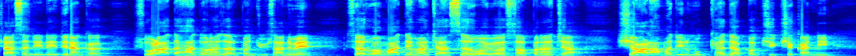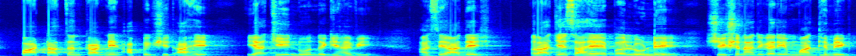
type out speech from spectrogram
शासन निर्णय दिनांक सोळा दहा दोन हजार पंचवीस अन्वये सर्व माध्यमाच्या सर्व व्यवस्थापनाच्या शाळामधील मुख्याध्यापक शिक्षकांनी पाठ टाचण काढणे अपेक्षित आहे याची नोंद घ्यावी. असे आदेश राजेसाहेब लोंढे शिक्षणाधिकारी माध्यमिक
